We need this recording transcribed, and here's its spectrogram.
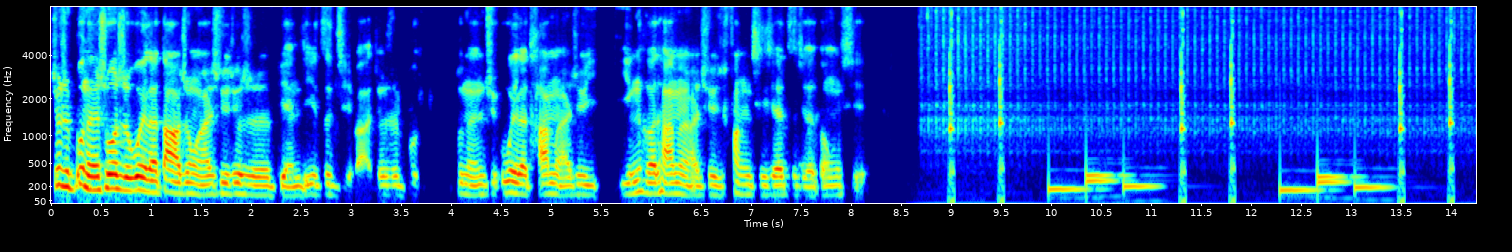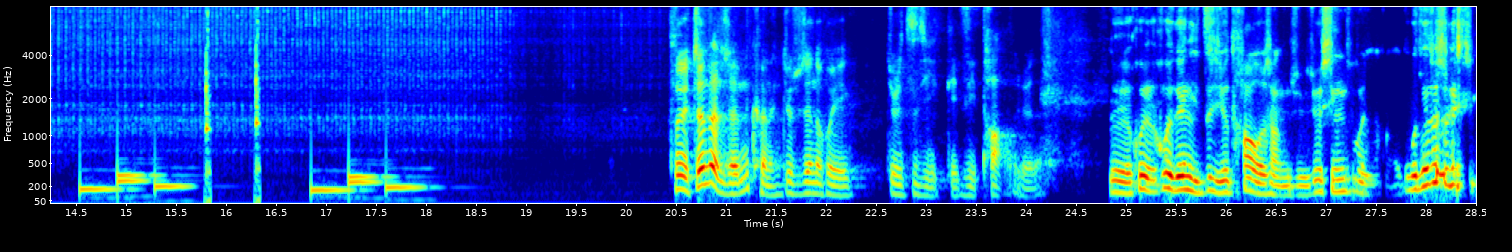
就是不能说是为了大众而去就是贬低自己吧，就是不不能去为了他们而去迎合他们而去放弃一些自己的东西。所以，真的人可能就是真的会，就是自己给自己套。我觉得，对，会会给你自己就套上去，就星座也好，我觉得这是个心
